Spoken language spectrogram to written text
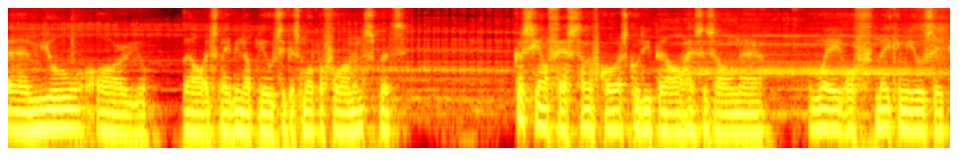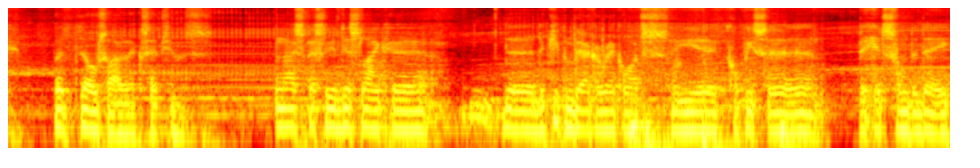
uh, Mühl, or well, it's maybe not music, it's more performance. But Christian Vester, of course, Goody Pell has his own uh, way of making music. But those are exceptions. And I especially dislike uh, the, the Kippenberger records. He uh, copies uh, the hits from the day.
